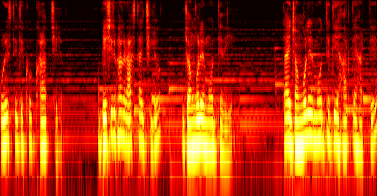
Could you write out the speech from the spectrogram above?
পরিস্থিতি খুব খারাপ ছিল। বেশিরভাগ রাস্তায় ছিল জঙ্গলের মধ্যে দিয়ে। তাই জঙ্গলের মধ্যে দিয়ে হাঁটতে হাঁটতে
